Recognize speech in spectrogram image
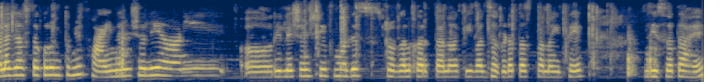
मला जास्त करून तुम्ही फायनान्शियली आणि रिलेशनशिपमध्ये स्ट्रगल करताना किंवा झगडत असताना इथे दिसत आहे.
